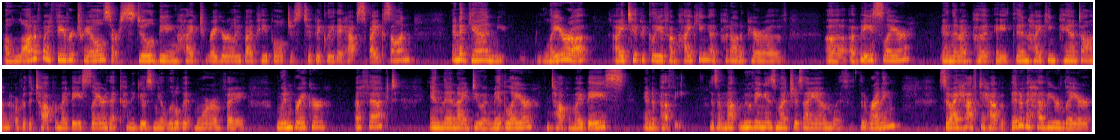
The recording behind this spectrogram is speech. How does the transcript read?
a lot of my favorite trails are still being hiked regularly by people, just typically they have spikes on. And again, layer up. I typically, if I'm hiking, I put on a pair of uh, a base layer and then I put a thin hiking pant on over the top of my base layer. That kind of gives me a little bit more of a windbreaker effect. And then I do a mid layer on top of my base and a puffy because I'm not moving as much as I am with the running. So I have to have a bit of a heavier layer.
